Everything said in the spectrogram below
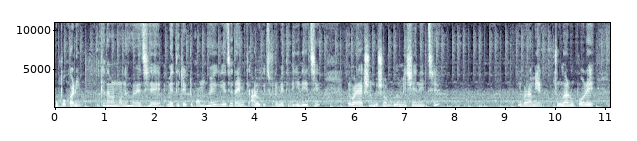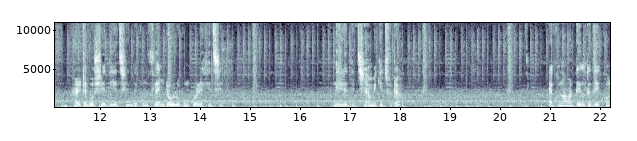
উপকারী। এখানে আমার মনে হয়েছে মেথিটা একটু কম হয়ে গিয়েছে, তাই আমি আরও কিছুটা মেথি দিয়ে দিয়েছি। এবার একসঙ্গে সবগুলো মিশিয়ে নিচ্ছে। এবার আমি এক চুলার উপরে হাঁড়িটা বসিয়ে দিয়েছি। দেখুন ফ্লেমটা ওইরকম করে রেখেছি। নেড়ে দিচ্ছি আমি কিছুটা। এখন আমার তেলটা দেখুন,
